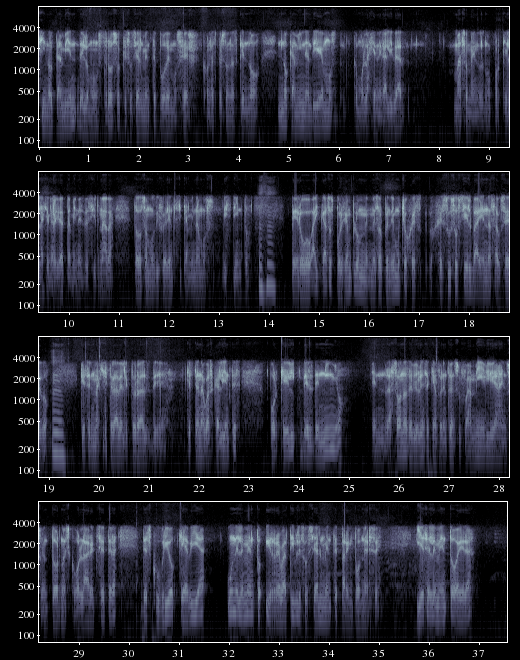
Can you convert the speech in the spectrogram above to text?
sino también de lo monstruoso que socialmente podemos ser con las personas que no, no caminan, digamos, como la generalidad, más o menos, ¿no? Porque la generalidad también es decir nada, todos somos diferentes y caminamos distinto. Pero hay casos, por ejemplo, me, sorprendió mucho Jesús Ociel Baena Saucedo, mm. que es el magistrado electoral de que está en Aguascalientes, porque él desde niño en las zonas de violencia que enfrentó en su familia, en su entorno escolar, etcétera, descubrió que había un elemento irrebatible socialmente para imponerse. Y ese elemento era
